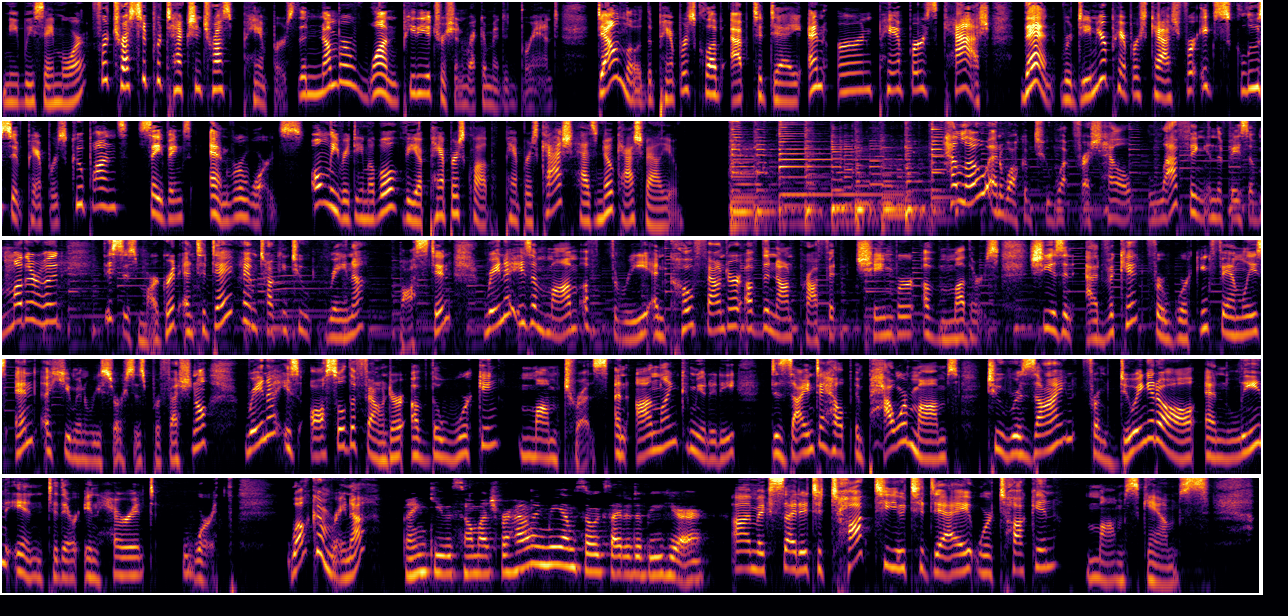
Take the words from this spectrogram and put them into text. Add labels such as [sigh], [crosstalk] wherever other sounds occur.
Need we say more? For trusted protection, trust Pampers, the number one pediatrician recommended brand. Download the Pampers Club app today and earn Pampers Cash. Then redeem your Pampers Cash for exclusive Pampers coupons, savings, and rewards. Only redeemable via Pampers Club. Pampers Cash has no cash value. Hello and welcome to What Fresh Hell Laughing in the Face of Motherhood. This is Margaret, and today I am talking to Raena Boston. Raena is a mom of three and co founder of the nonprofit Chamber of Mothers. She is an advocate for working families and a human resources professional. Raena is also the founder of the Working Momtras, an online community designed to help empower moms to resign from doing it all and lean into their inherent worth. Welcome, Raena. Thank you so much for having me. I'm so excited to be here. I'm excited to talk to you today. We're talking mom scams.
